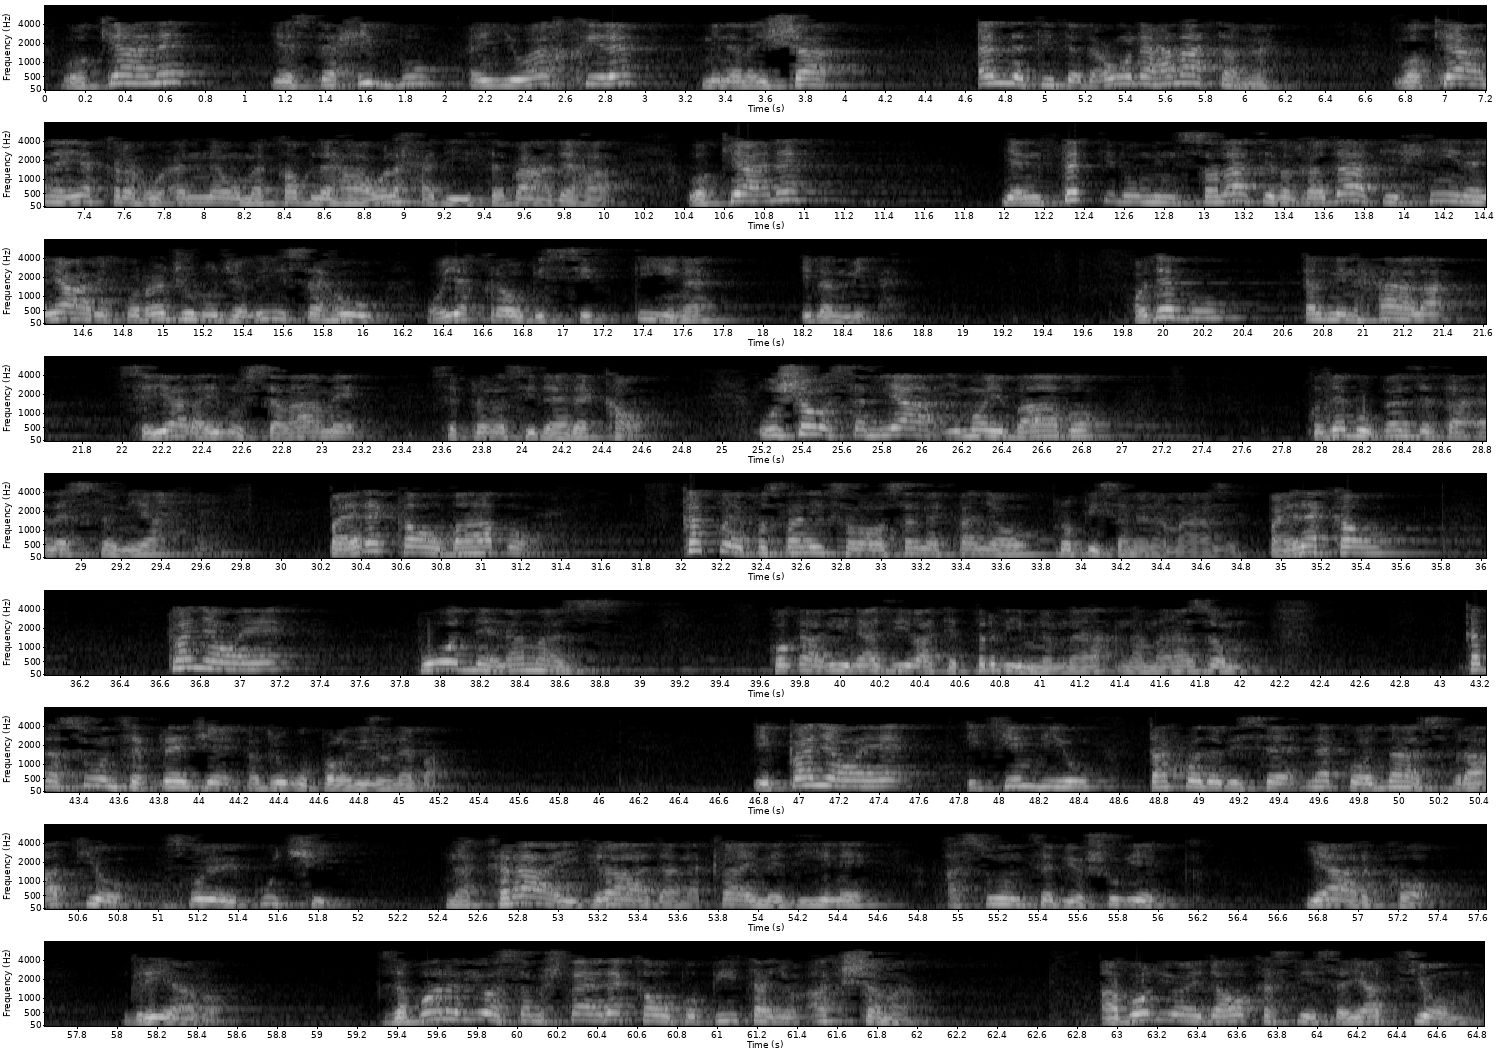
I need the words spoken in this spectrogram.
وكان يستحب أن يؤخر من العشاء التي تدعونها العتمة وكان يكره النوم قبلها والحديث بعدها وكان ينفتل من صلاة الغداة حين يعرف الرجل جليسه ويقرأ بالستين إلى المئة. ودبو المنحالة سيارة ابن السلامة se prenosi da je rekao Ušao sam ja i moj babo kod Ebu Berzeta Eleslemija, pa je rekao babo kako je poslanik s.a.v. klanjao propisane namaze. Pa je rekao klanjao je podne namaz koga vi nazivate prvim namazom kada sunce pređe na drugu polovinu neba. I klanjao je i kindiju tako da bi se neko od nas vratio svojoj kući na kraj grada, na kraj Medine, a sunce bi još uvijek jarko grijalo. Zaboravio sam šta je rekao po pitanju Akšama, a volio je da okasni sa jacijom,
